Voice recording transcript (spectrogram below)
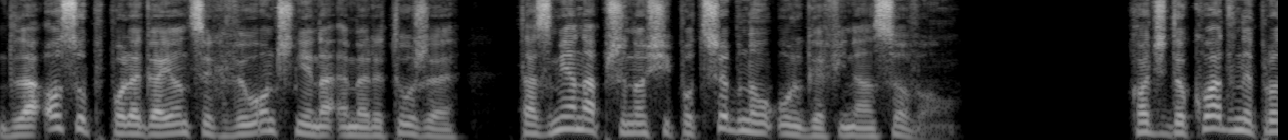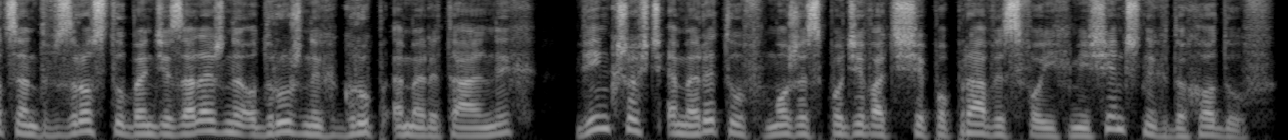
Dla osób polegających wyłącznie na emeryturze, ta zmiana przynosi potrzebną ulgę finansową. Choć dokładny procent wzrostu będzie zależny od różnych grup emerytalnych, większość emerytów może spodziewać się poprawy swoich miesięcznych dochodów,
